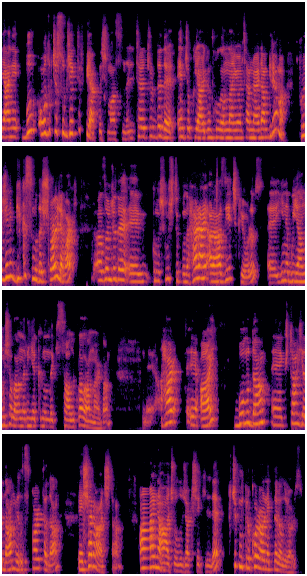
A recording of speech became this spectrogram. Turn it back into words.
yani bu oldukça subjektif bir yaklaşım aslında. Literatürde de en çok yaygın kullanılan yöntemlerden biri ama projenin bir kısmı da şöyle var. Az önce de e, konuşmuştuk bunu. Her ay araziye çıkıyoruz. E, yine bu yanmış alanların yakınındaki sağlıklı alanlardan. E, her e, ay Bolu'dan, e, Kütahya'dan ve Isparta'dan beşer ağaçtan aynı ağaç olacak şekilde küçük mikrokor örnekler alıyoruz.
